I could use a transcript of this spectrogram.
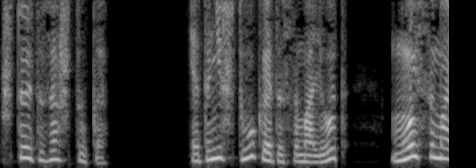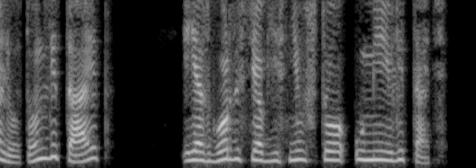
что это за штука. Это не штука, это самолет. Мой самолет, он летает. И я с гордостью объяснил, что умею летать.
